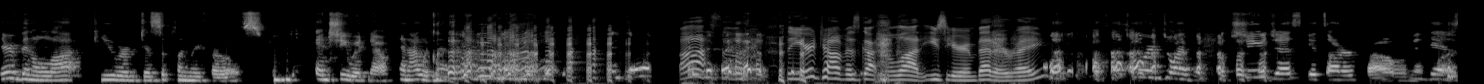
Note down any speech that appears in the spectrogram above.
there have been a lot fewer discipline referrals. And she would know. And I would know. Ah, so, so your job has gotten a lot easier and better, right? It's more enjoyable. she just gets on her phone and Yes.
